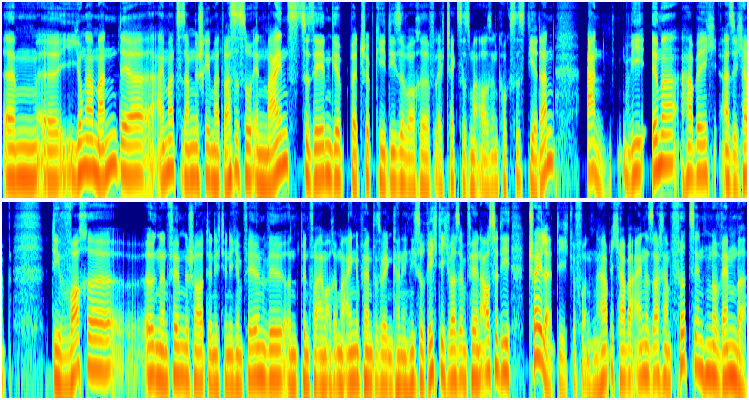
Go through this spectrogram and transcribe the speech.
ähm, äh, junger Mann, der einmal zusammengeschrieben hat, was es so in Mainz zu sehen gibt bei TripKey diese Woche. Vielleicht checkst du es mal aus und guckst es dir dann an. Wie immer habe ich, also ich habe die Woche irgendeinen Film geschaut, den ich dir nicht empfehlen will und bin vor allem auch immer eingepennt, deswegen kann ich nicht so richtig was empfehlen, außer die Trailer, die ich gefunden habe. Ich habe eine Sache am 14. November.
